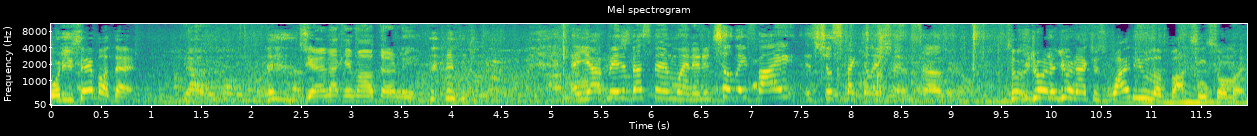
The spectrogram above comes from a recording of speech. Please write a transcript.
What do you say about that? Yeah. Gianna came out early. and yeah, may the best man win. And until they fight, it's just speculation. So, So Joanna, you're an actress. Why do you love boxing so much?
